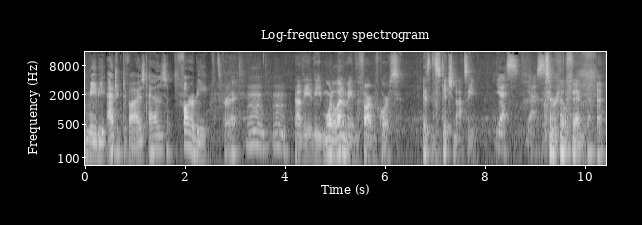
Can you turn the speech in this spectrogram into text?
Maybe adjectivized as farby. That's correct. Mm, mm. Now, the, the mortal enemy of the Farb, of course, is the Stitch Nazi. Yes, yes. It's a real thing.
